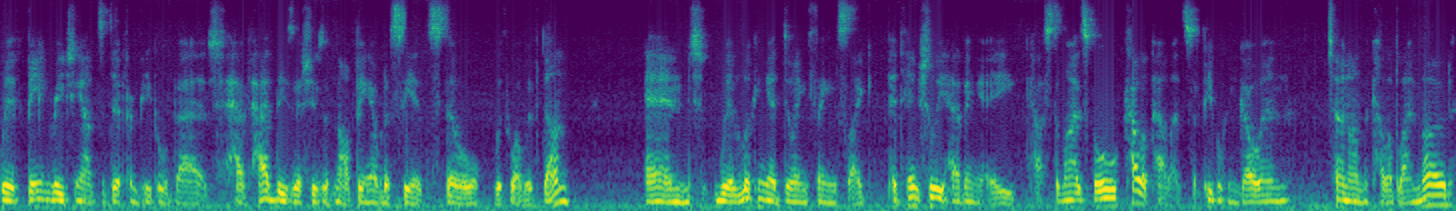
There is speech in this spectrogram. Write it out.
we've been reaching out to different people that have had these issues of not being able to see it still with what we've done. And we're looking at doing things like potentially having a customizable color palette. So people can go in turn on the colorblind mode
